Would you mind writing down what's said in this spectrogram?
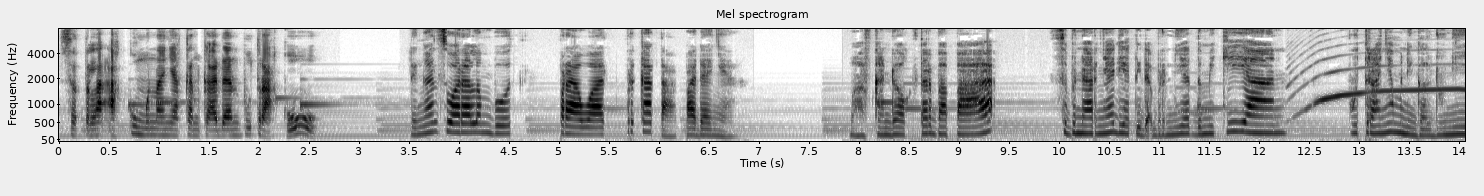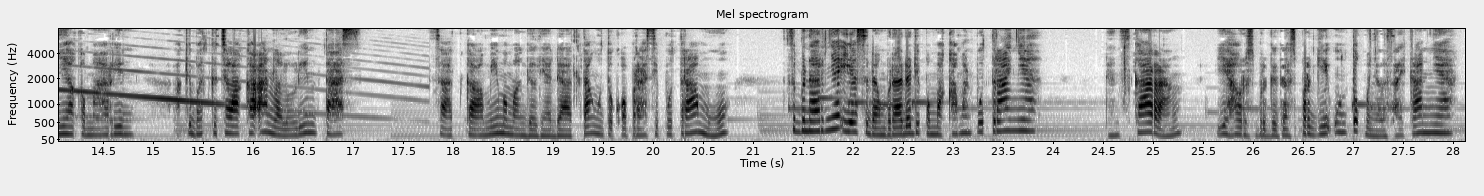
setelah aku menanyakan keadaan putraku? Dengan suara lembut, perawat berkata padanya, Maafkan dokter, Bapak. Sebenarnya dia tidak berniat demikian. Putranya meninggal dunia kemarin akibat kecelakaan lalu lintas. Saat kami memanggilnya datang untuk operasi putramu, sebenarnya ia sedang berada di pemakaman putranya. Dan sekarang ia harus bergegas pergi untuk menyelesaikannya.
